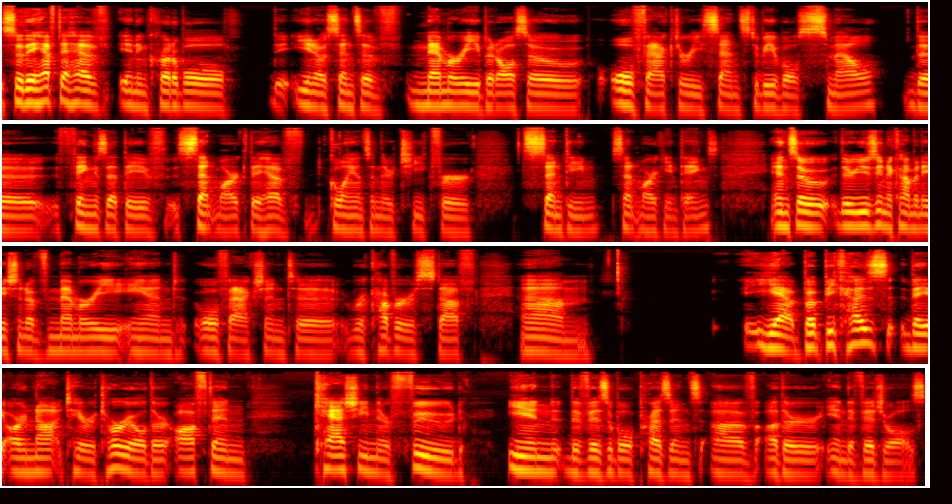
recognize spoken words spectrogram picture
So they have to have an incredible you know sense of memory but also olfactory sense to be able to smell the things that they've scent marked. They have glands in their cheek for scenting scent marking things and so they're using a combination of memory and olfaction to recover stuff um, yeah, but because they are not territorial, they're often caching their food in the visible presence of other individuals.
